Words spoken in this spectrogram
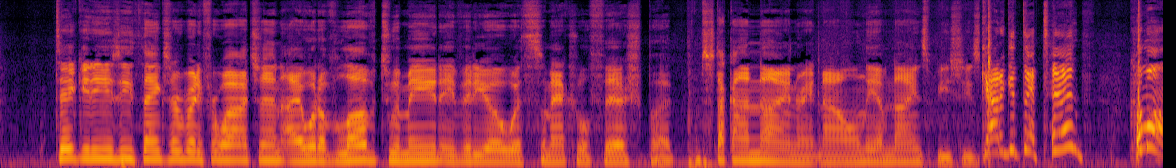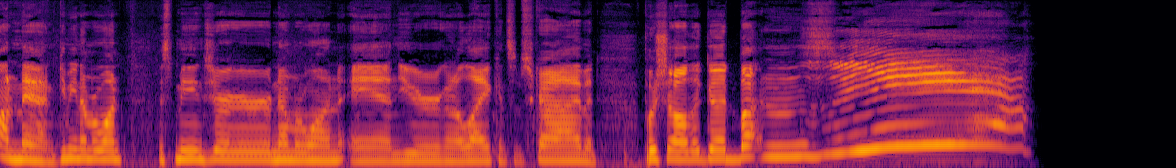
Take it easy. Thanks everybody for watching. I would have loved to have made a video with some actual fish, but I'm stuck on nine right now. Only have nine species. Gotta get that 10th. Come on, man. Give me number one. This means you're number one and you're to like and subscribe and push all the good buttons.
